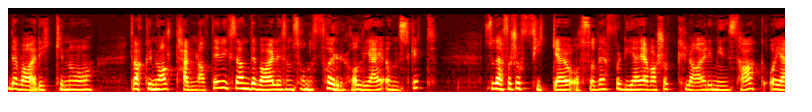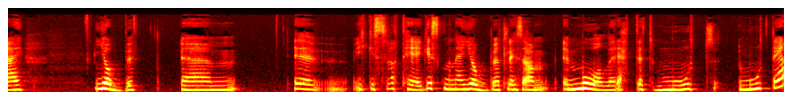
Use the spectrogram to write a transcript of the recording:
Det var ikke noe var ikke noe alternativ. Det var liksom sånne forhold jeg ønsket. Så derfor så fikk jeg jo også det, fordi jeg var så klar i min sak, og jeg jobbet um, Ikke strategisk, men jeg jobbet liksom målrettet mot, mot det.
